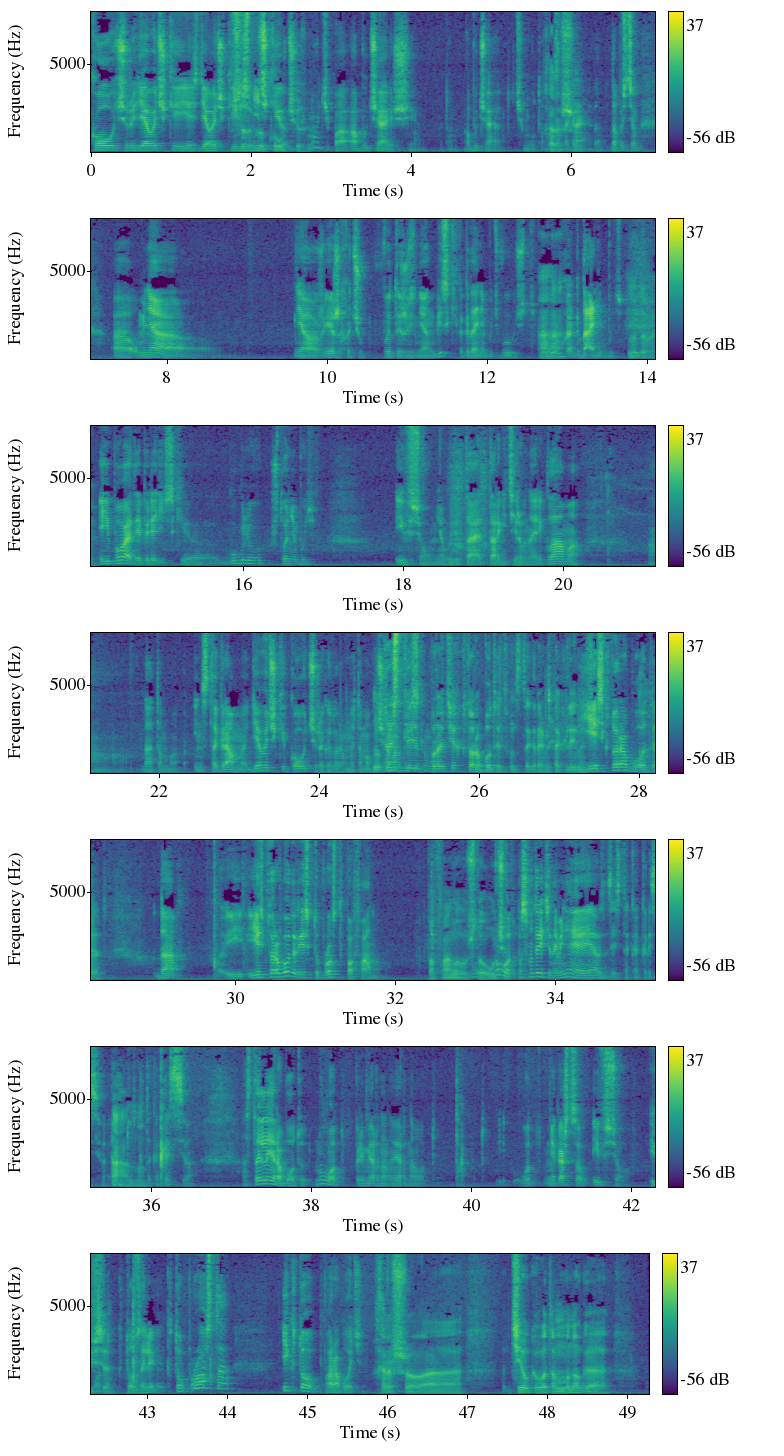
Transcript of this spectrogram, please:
коучеры девочки, есть девочки Что такое реснички, коучер? ну, типа обучающие, там, обучают чему-то в Хорошо. Инстаграме, да. Допустим, э, у меня, я, я же хочу в этой жизни английский когда-нибудь выучить, Ага. ну, когда-нибудь. Ну давай. И бывает, я периодически э, гуглю что-нибудь, и все, у меня вылетает таргетированная реклама, а, да, там, инстаграм девочки, коучеры, которые мы там Ну, то обучаем есть ты английскому. про тех, кто работает в Инстаграме, так или иначе. Есть кто работает, да, и есть кто работает, есть кто просто по фану. По фану Ну, что, ну, учат? вот, посмотрите на меня, я, я здесь такая красивая, я А, вот тут ну. такая красивая. Остальные работают, ну вот, примерно, наверное, вот так вот. И вот, мне кажется, и все. И всё. Кто, зале- кто просто, и кто по работе. Хорошо, а те, у кого там много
